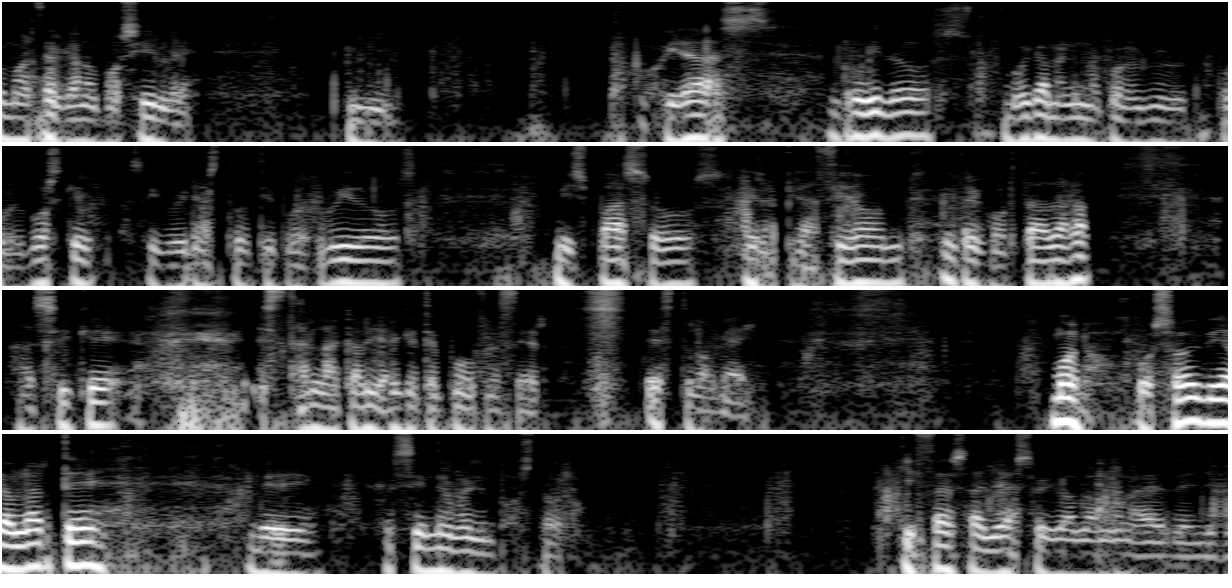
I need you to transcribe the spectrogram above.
lo más cercano posible. Y oirás ruidos, voy caminando por el, bosque, así que oirás todo tipo de ruidos, mis pasos, mi respiración entrecortada. Así que esta es la calidad que te puedo ofrecer. Esto es lo que hay. Bueno, pues hoy voy a hablarte del síndrome del impostor. Quizás hayas oído hablar alguna vez de ello,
